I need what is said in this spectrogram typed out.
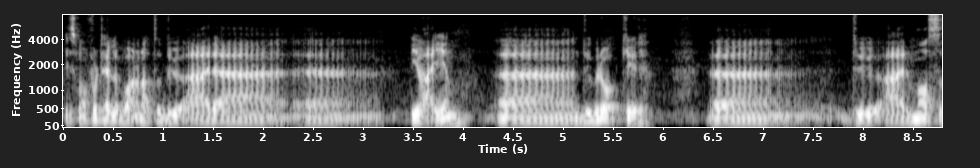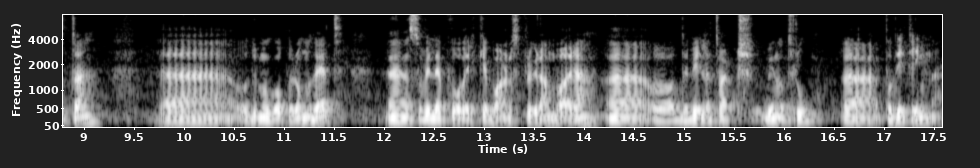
Hvis man forteller barnet at du er eh, i veien, eh, du bråker, du er masete og du må gå på rommet ditt, så vil det påvirke barnets programvare. og det vil etter hvert begynne å tro på de tingene.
